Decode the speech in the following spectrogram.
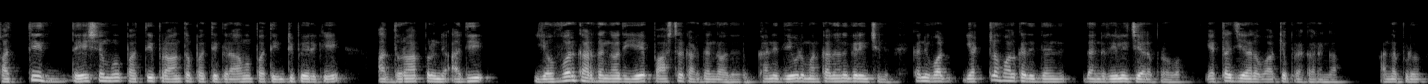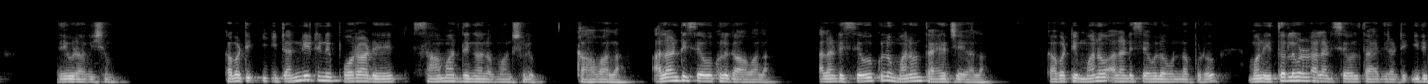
ప్రతి దేశము ప్రతి ప్రాంతం ప్రతి గ్రామం ప్రతి ఇంటి పేరుకి ఆ దురాత్మలని అది ఎవరికి అర్థం కాదు ఏ పాస్టర్కి అర్థం కాదు. కానీ దేవుడు మనకు అది అనుగ్రహించింది. కానీ ఎట్లా వాళ్ళకి అది దాన్ని రిలీజ్ చేయాలి ప్రభావ ఎట్లా చేయాలి వాక్య ప్రకారంగా? అన్నప్పుడు దేవుడు ఆ విషయం. కాబట్టి వీటన్నిటిని పోరాడే సామర్థ్యంగా మనుషులు కావాలా? అలాంటి సేవకులు కావాలా? అలాంటి సేవకులు మనం తయారు చేయాలా? కాబట్టి మనం అలాంటి సేవలో ఉన్నప్పుడు మనం ఇతరులు కూడా అలాంటి సేవలు తయారు చేయాలంటే ఇది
